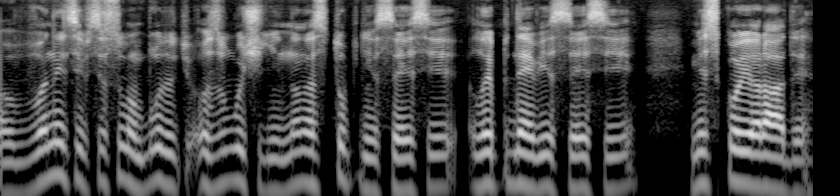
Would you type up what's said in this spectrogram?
вони ці всі суми будуть озвучені на наступній сесії, липневій сесії міської ради.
